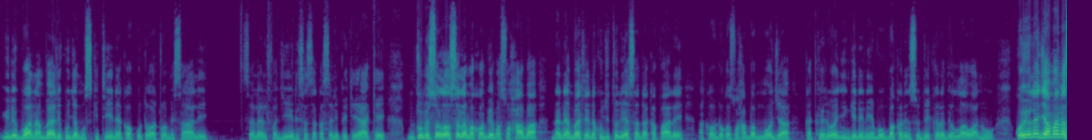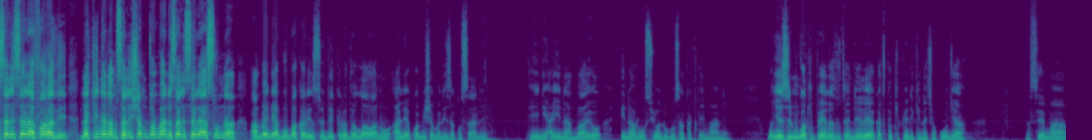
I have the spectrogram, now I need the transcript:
yule bwana ambaye alikuja msikitini akawakuta watu wamesali sala ya alfajiri sasa kasali peke yake. Mtume salaa salam akawambia masahaba nani ambaye ataenda kujitolea sadaka pale? Akaondoka sahaba mmoja katika riwaya nyingine ni abubakarin sidiki radiallahu anhu. Kwa yule jamaa anasali sala ya faradhi lakini anamsalisha mtu ambaye anasali sala ya sunna ambaye ni abubakarin sidiki radiallahu anhu aliyakuwa ameshamaliza kusali. Hii ni aina ambayo inaruhusiwa ndugu zao katika imani. Mwenyezi mungu akipenda tutaendelea katika kipindi kinachokuja. Nasema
